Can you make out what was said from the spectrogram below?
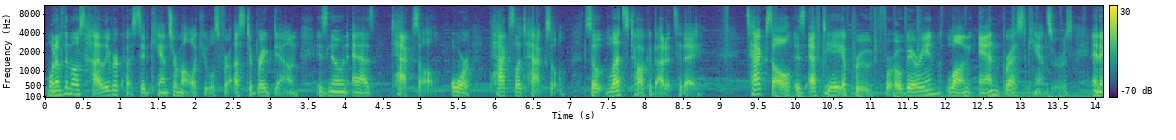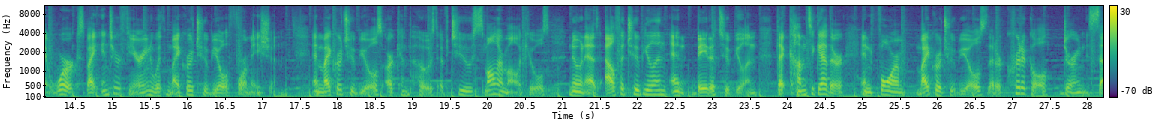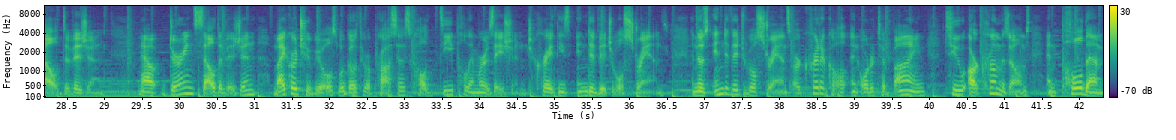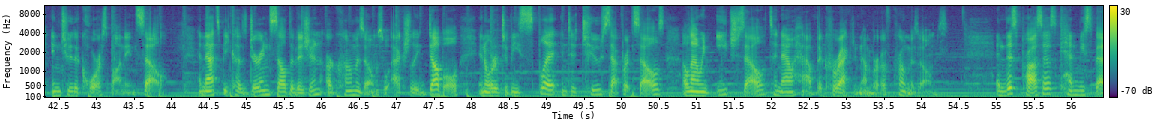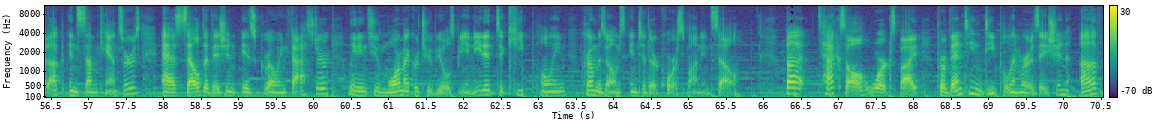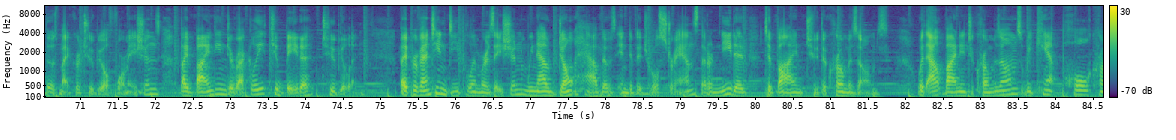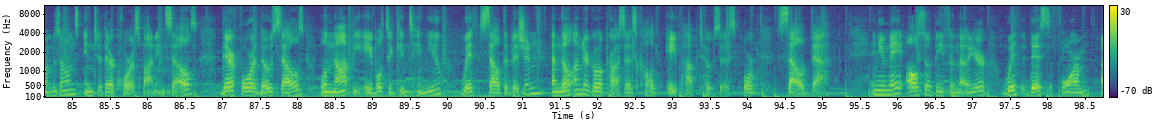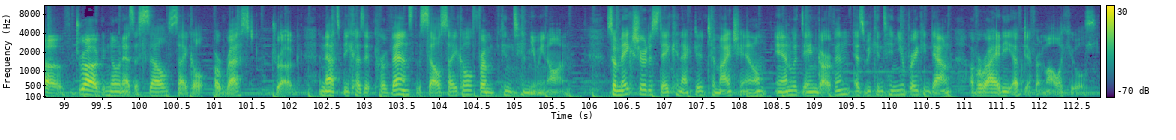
One of the most highly requested cancer molecules for us to break down is known as Taxol, or paclitaxel. So let's talk about it today. Taxol is FDA approved for ovarian, lung, and breast cancers, and it works by interfering with microtubule formation. And microtubules are composed of two smaller molecules known as alpha tubulin and beta tubulin that come together and form microtubules that are critical during cell division. Now, during cell division, microtubules will go through a process called depolymerization to create these individual strands. And those individual strands are critical in order to bind to our chromosomes and pull them into the corresponding cell. And that's because during cell division, our chromosomes will actually double in order to be split into two separate cells, allowing each cell to now have the correct number of chromosomes. And this process can be sped up in some cancers as cell division is growing faster, leading to more microtubules being needed to keep pulling chromosomes into their corresponding cell. But Taxol works by preventing depolymerization of those microtubule formations by binding directly to beta tubulin. By preventing depolymerization, we now don't have those individual strands that are needed to bind to the chromosomes. Without binding to chromosomes, we can't pull chromosomes into their corresponding cells. Therefore, those cells will not be able to continue with cell division, and they'll undergo a process called apoptosis, or cell death. And you may also be familiar with this form of drug known as a cell cycle arrest drug, and that's because it prevents the cell cycle from continuing on. So make sure to stay connected to my channel and with Dane Garvin as we continue breaking down a variety of different molecules.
